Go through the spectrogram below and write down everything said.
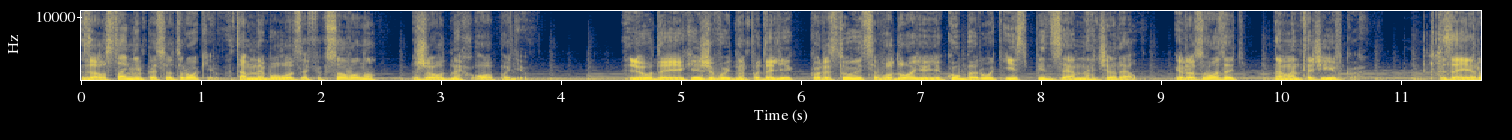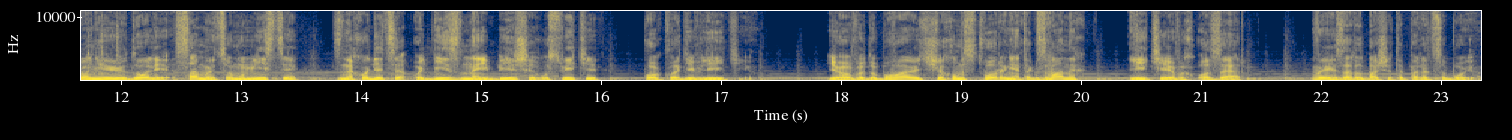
За останні 500 років там не було зафіксовано жодних опадів. Люди, які живуть неподалік, користуються водою, яку беруть із підземних джерел і розвозять на вантажівках. За іронією долі, саме в цьому місці знаходяться одні з найбільших у світі покладів літію. Його видобувають шляхом створення так званих літієвих озер. Ви їх зараз бачите перед собою.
